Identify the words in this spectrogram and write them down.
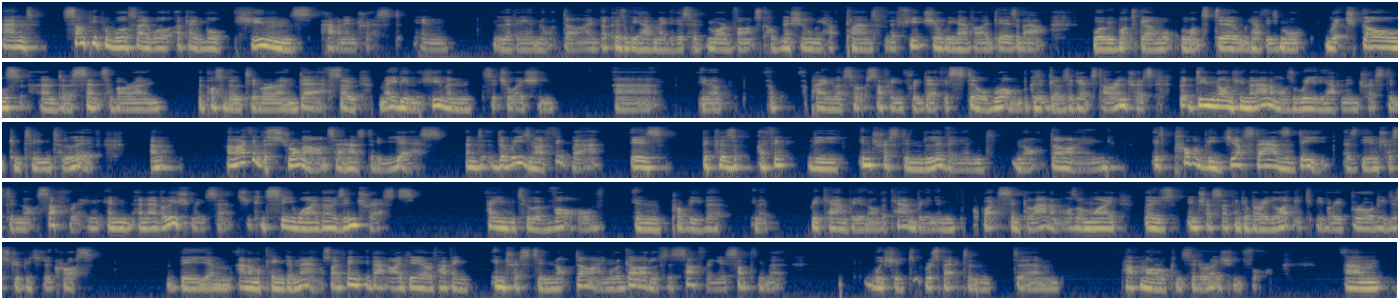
And some people will say, well, okay, well, humans have an interest in living and not dying because we have maybe this more advanced cognition. We have plans for the future. We have ideas about where we want to go and what we want to do. We have these more rich goals and a sense of our own, the possibility of our own death. So maybe in the human situation, uh, you know, a, a painless or a suffering free death is still wrong because it goes against our interests. But do non human animals really have an interest in continuing to live? Um, and I think the strong answer has to be yes. And the reason I think that is because I think the interest in living and not dying is probably just as deep as the interest in not suffering in an evolutionary sense. You can see why those interests came to evolve in probably the, you know, Precambrian or the Cambrian in quite simple animals and why those interests, I think, are very likely to be very broadly distributed across the um, animal kingdom now. So I think that idea of having interests in not dying, regardless of suffering, is something that we should respect and um, have moral consideration for, um,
